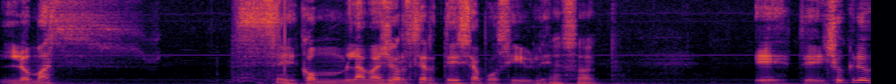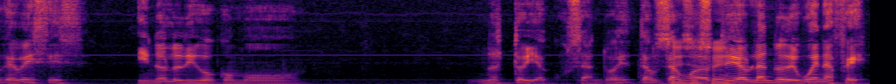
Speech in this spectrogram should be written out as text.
lo más. con la mayor certeza posible. Exacto. Este, yo creo que a veces, y no lo digo como. No estoy acusando, estamos, estoy hablando de buena fe.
